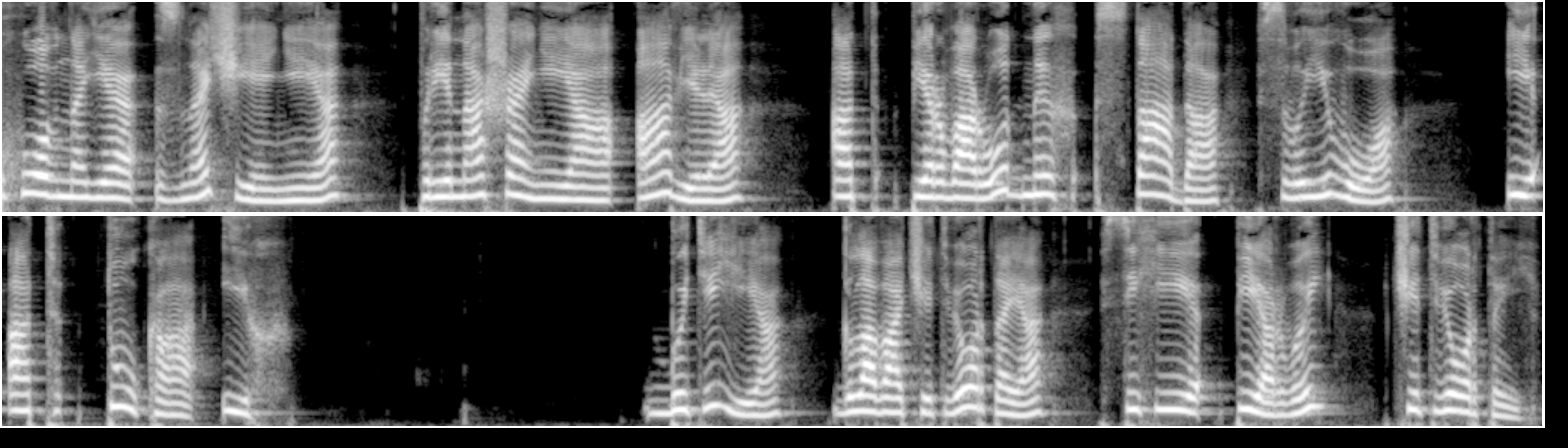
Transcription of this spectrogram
духовное значение приношения Авеля от первородных стада своего и от тука их. Бытие, глава 4, стихи 1, 4.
